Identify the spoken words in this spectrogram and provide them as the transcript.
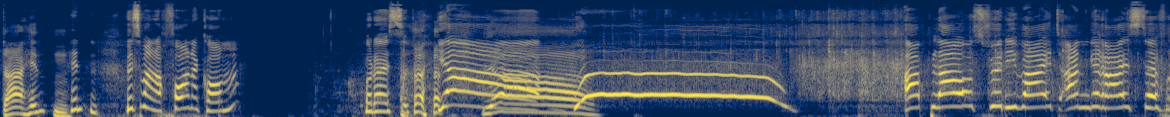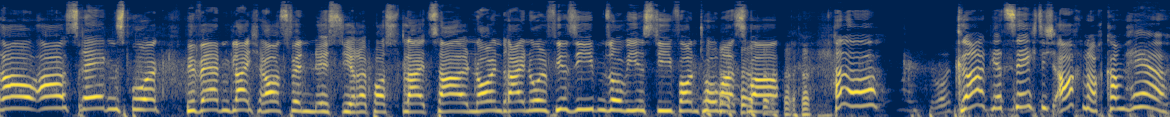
Da hinten. Hinten. Willst du mal nach vorne kommen? Oder ist Ja! Ja! Applaus für die weit angereiste Frau aus Regensburg. Wir werden gleich rausfinden, ist ihre Postleitzahl 93047, so wie es die von Thomas war. Hallo! Gott, jetzt sehe ich dich auch noch. Komm her.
